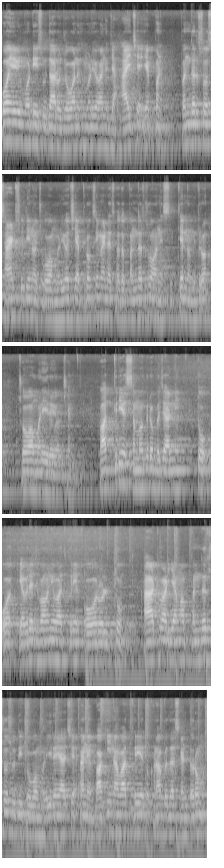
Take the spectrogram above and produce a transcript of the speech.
કોઈ એવી મોટી સુધારો જોવા નથી મળ્યો અને જે હાઈ છે એ પણ પંદરસો સાઠ સુધીનો જોવા મળ્યો છે. એપ્રોક્સિમેટ અથવા તો પંદરસો અને સિત્તેરનો મિત્રો જોવા મળી રહ્યો છે. વાત કરીએ સમગ્ર બજારની તો એવરેજ ભાવની વાત કરીએ ઓવરઓલ તો આ અઠવાડિયામાં પંદરસો સુધી જોવા મળી રહ્યા છે અને બાકીના વાત કરીએ તો ઘણા બધા સેન્ટરોમાં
